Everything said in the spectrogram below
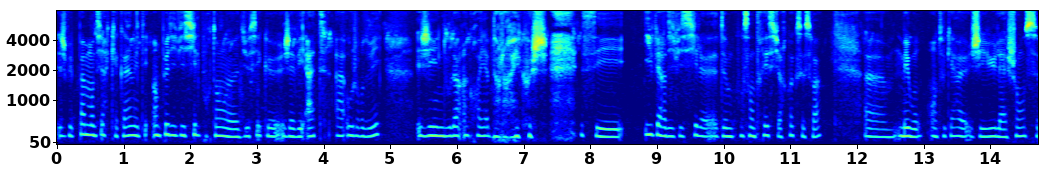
je vais pas mentir, qui a quand même été un peu difficile. Pourtant, euh, Dieu sait que j'avais hâte à aujourd'hui. J'ai une douleur incroyable dans l'oreille gauche. C'est hyper difficile euh, de me concentrer sur quoi que ce soit. Euh, mais bon, en tout cas, j'ai eu la chance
